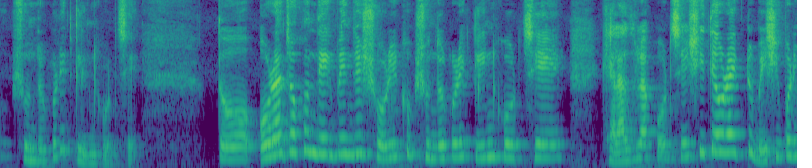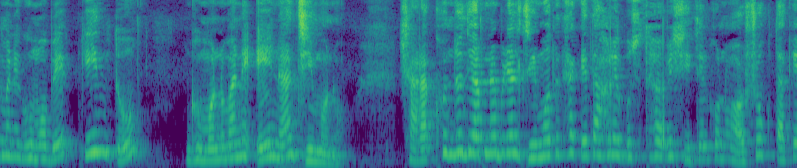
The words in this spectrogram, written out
খুব সুন্দর করে ক্লিন করছে। তো ওরা যখন দেখবেন যে শরীর খুব সুন্দর করে ক্লিন করছে, খেলাধুলা করছে, শীতে ওরা একটু বেশি পরিমাণে ঘুমোবে, কিন্তু ঘুমানো মানে এই না ঝিমোনো। সারাক্ষণ যদি আপনার বিড়াল ঝিমোতে থাকে, তাহলে বুঝতে হবে শীতের কোনো অসুখ তাকে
